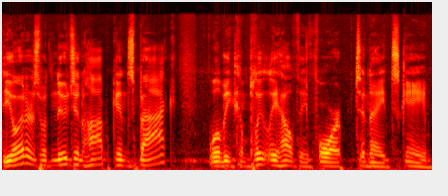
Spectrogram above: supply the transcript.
The Oilers, with Nugent Hopkins back, will be completely healthy for tonight's game.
